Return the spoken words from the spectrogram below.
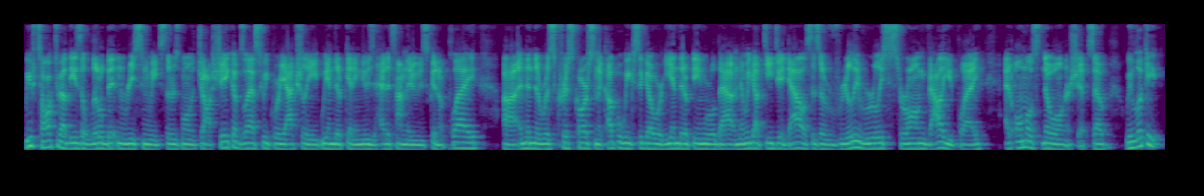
we've talked about these a little bit in recent weeks. There was one with Josh Jacobs last week where he actually we ended up getting news ahead of time that he was going to play. Uh, and then there was Chris Carson a couple weeks ago where he ended up being ruled out. And then we got DeeJay Dallas as a really, really strong value play at almost no ownership. So we look at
